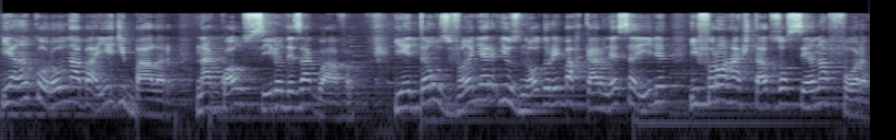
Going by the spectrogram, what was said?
e a ancorou na baía de Balar, na qual o Sirion desaguava. E então os Vanyar e os Noldor embarcaram nessa ilha e foram arrastados oceano afora,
